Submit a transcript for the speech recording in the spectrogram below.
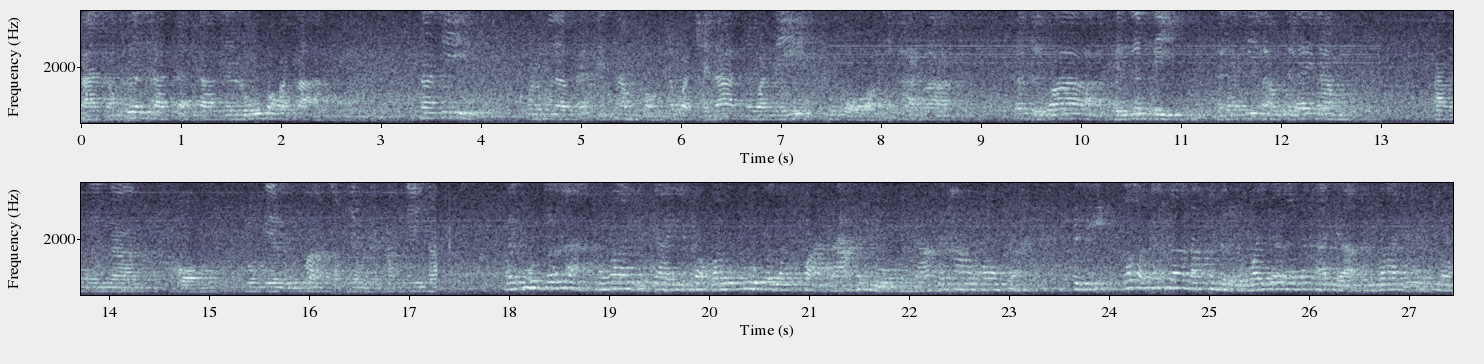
การขับเคลื่อนการจัดการเรียนรู้ประวัติศาสตร์ หน้าที่พลเมืองและศิลธรรมของจังหวัดชัยนาทในวันนี้ผู้ขอที่ผ่านมาก็ถือว่าเป็นเรื่องดีนะครับที่เราจะได้นำการดำเนินงานของโรงเรียนอนุบาลสัพยางในครั้งนี้ครับไม่พูดเยอะค่ะ เพราะว่าเห็นใจเห็นบอกว่าลูกๆกำลังกวาดน้ำกันอยู่น้ำจะเข้าห้องนะทีนี้ก็ท่านก็นำเสนอไว้เยอะแล้วนะคะเดี๋ยวเอาเป็นว่าเดี๋ยวท่านลอง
